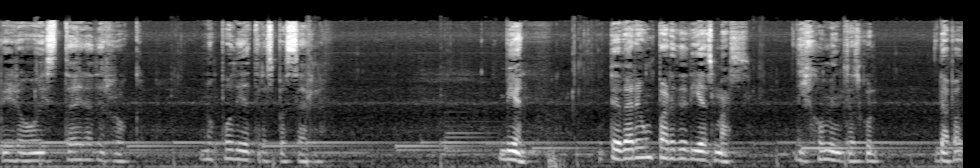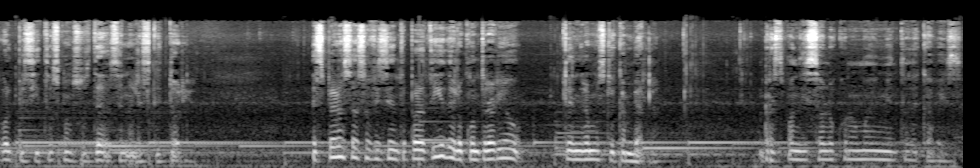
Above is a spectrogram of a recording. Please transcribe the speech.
pero esta era de rock. No podía traspasarla. Bien, te daré un par de días más, dijo mientras daba golpecitos con sus dedos en el escritorio. Espero sea suficiente para ti, de lo contrario tendremos que cambiarla. Respondí solo con un movimiento de cabeza.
